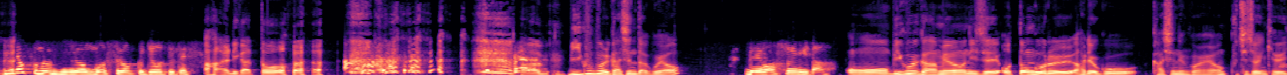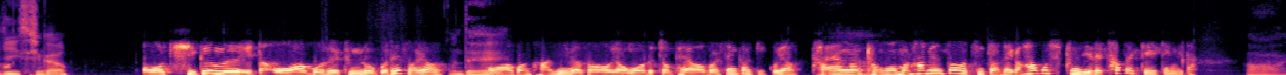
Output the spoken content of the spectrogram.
ミノクの日本語すごく上手です。 아, 아리가또. 아, 미국을 가신다고요? 네, 맞습니다. 어, 미국에 가면 이제 어떤 거를 하려고 가시는 거예요? 구체적인 계획이 있으신가요? 어, 지금은 일단 어학원을 등록을 해서요. 네. 어학원 다니면서 영어를 좀 배워볼 생각이고요. 다양한 어. 경험을 하면서 진짜 내가 하고 싶은 일을 찾을 계획입니다. 아,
